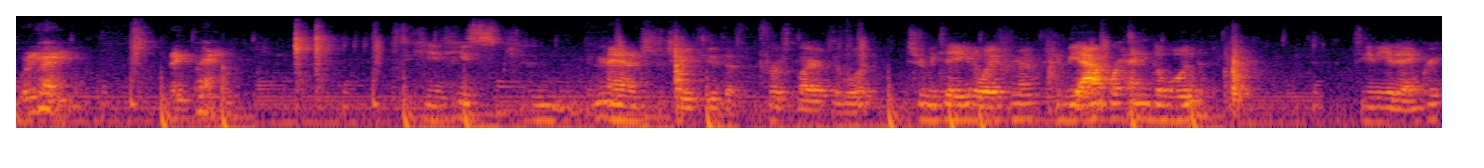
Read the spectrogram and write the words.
What do you mean? Big brain. He, he's managed to chew through the first layer of the wood. Should we take it away from him? Should we apprehend the wood? Is he gonna get angry?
